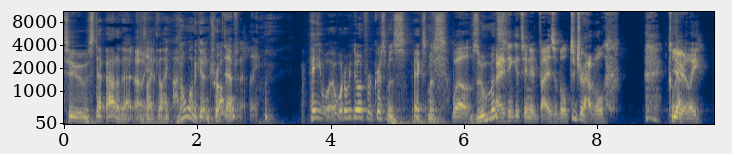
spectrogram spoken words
to step out of that. Oh, yeah. like like I don't want to get in trouble. Definitely. Hey, what are we doing for Christmas? Xmas. Well, Zoomas? I think it's inadvisable to travel. Clearly,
